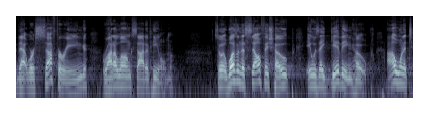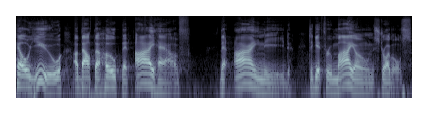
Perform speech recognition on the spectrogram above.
that were suffering right alongside of him. So it wasn't a selfish hope, it was a giving hope. I want to tell you about the hope that I have, that I need to get through my own struggles.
